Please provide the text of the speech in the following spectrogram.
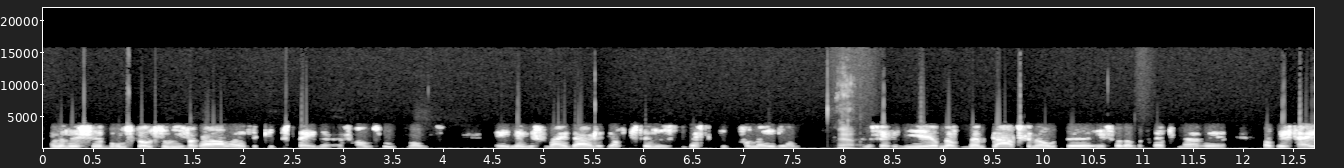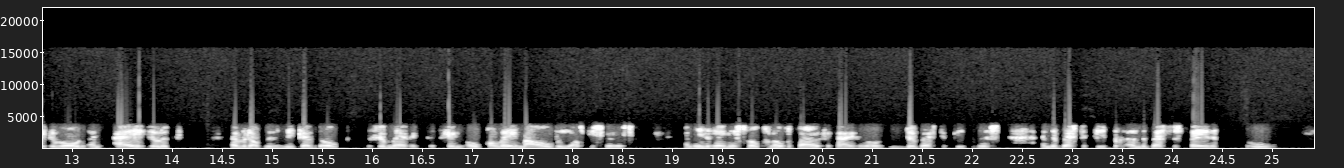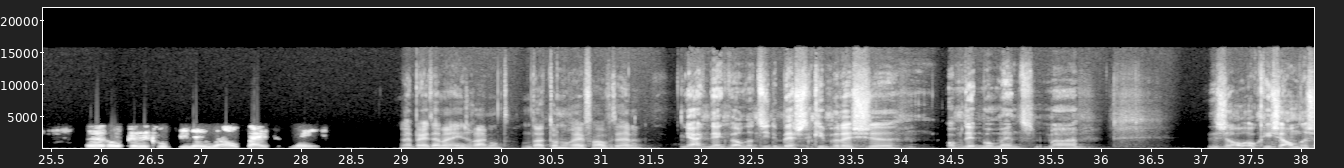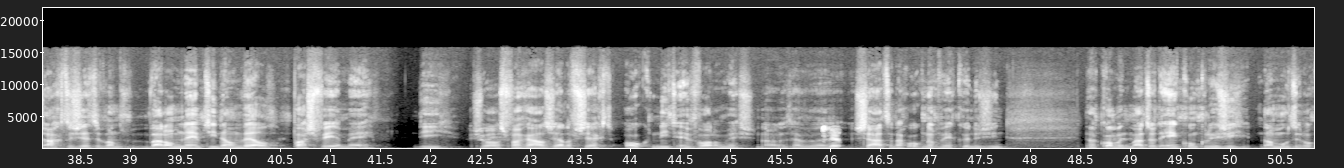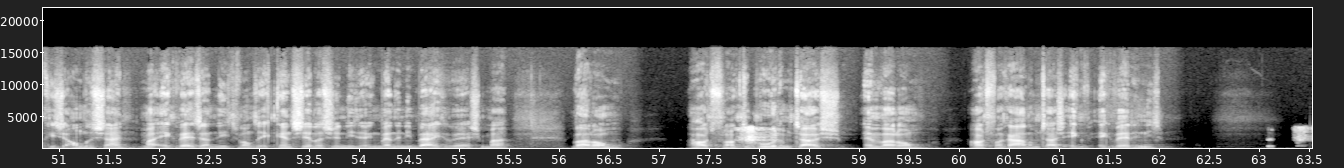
en dat is uh, bondscoach Louis van Gaal en de keeperstrainer uh, Frans Hoek. Want één ding is voor mij duidelijk. Jasper Stille is de beste keeper van Nederland. Ja. En dan zeg ik niet omdat mijn plaatsgenoot uh, is wat dat betreft. Maar dat is hij gewoon. En eigenlijk hebben we dat dit weekend ook gemerkt. Het ging ook alleen maar over Jasper Stille. En iedereen is er ook van overtuigd dat hij gewoon de beste keeper is. En de beste keeper en de beste speler, hoe ook in de groep, die neem je altijd mee. Ja, ben je het daarmee eens, Raymond? Om daar toch nog even over te hebben? Ja, ik denk wel dat hij de beste keeper is uh, op dit moment. Maar er zal ook iets anders achter zitten. Want waarom neemt hij dan wel Pasveer mee? Die, zoals Van Gaal zelf zegt, ook niet in vorm is. Nou, dat hebben we zaterdag ook nog weer kunnen zien. Dan kom ik maar tot één conclusie. Dan moet er ook iets anders zijn. Maar ik weet dat niet, want ik ken Sillissen niet en ik ben er niet bij geweest. Maar waarom houdt Frank de Boer hem thuis? En waarom houdt Van Gaal hem thuis? Ik, ik weet het niet.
